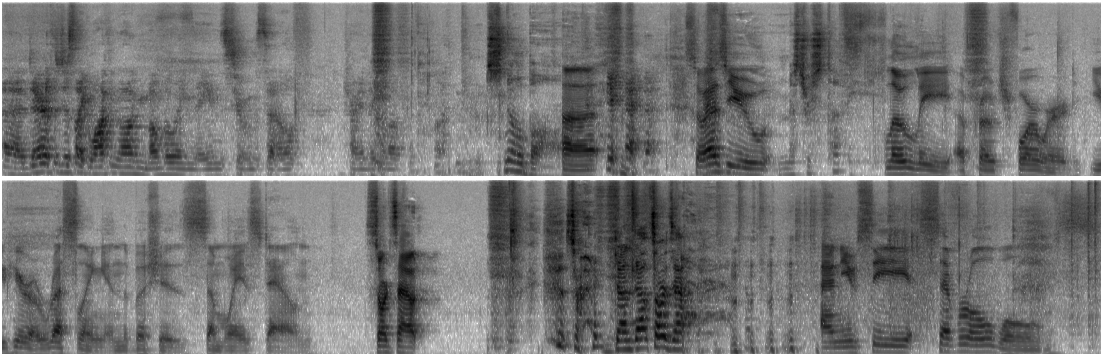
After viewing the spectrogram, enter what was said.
uh, Derreth is just like walking along, mumbling names to himself, trying to come up with one. Snowball. Uh, So as you Mr. Stuffy. Slowly approach forward, you hear a rustling in the bushes some ways down. Swords out. Sorry, guns out, swords out. And you see several wolves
